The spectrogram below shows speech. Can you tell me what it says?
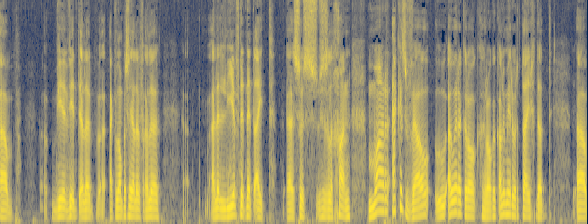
uh, wie wie hulle ek wil amper sê hulle hulle hulle leef dit net uit uh, soos soos hulle gaan. Maar ek is wel hoe ouer ek raak raak ek al hoe meer oortuig dat uh,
